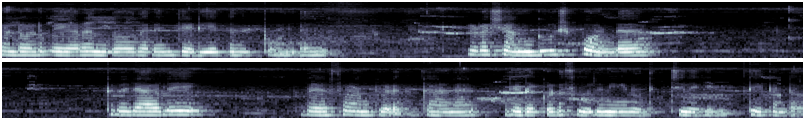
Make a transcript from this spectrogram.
കണ്ടവിടെ വേറെ എന്തോ തരം ചെടിയൊക്കെ നിൽപ്പുണ്ട്. ഇവിടെ ശംഖുപുഷ്പമുണ്ട്. രാവിലെ ദിവസം നമുക്ക് ഇവിടെയൊക്കെ കാണാൻ. ഇടയിൽ കൂടെ സൂര്യൻ ഇങ്ങനെ ഉദിച്ച് വരും. ഇതേ കണ്ടോ?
